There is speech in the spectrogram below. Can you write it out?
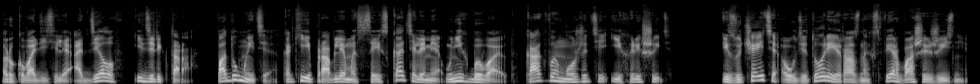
руководители отделов и директора. Подумайте, какие проблемы с соискателями у них бывают, как вы можете их решить. Изучайте аудитории разных сфер вашей жизни,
